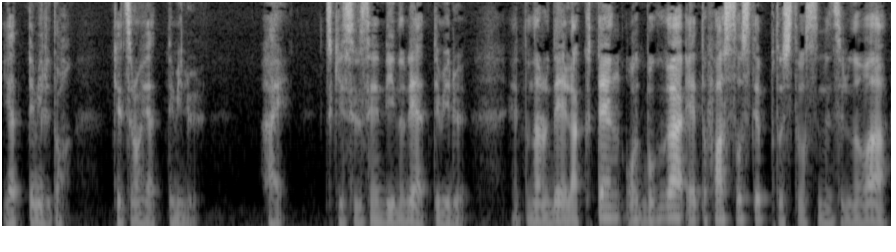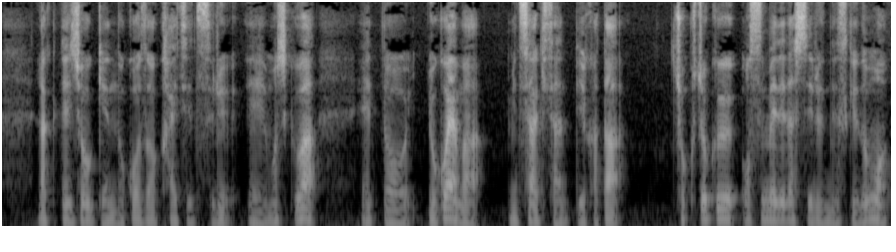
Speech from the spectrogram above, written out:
やってみると。結論やってみる。はい。月数千でいいのでやってみる。えっと、なので、楽天、僕が、えっと、ファーストステップとしてお勧めするのは、楽天証券の口座を開設する、えー、もしくは、えっと、横山光明さんっていう方、ちょくちょくおすすめで出してるんですけども、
